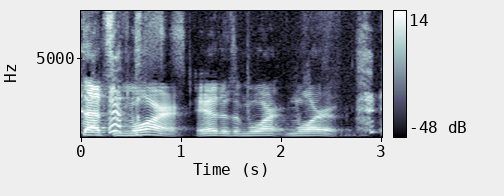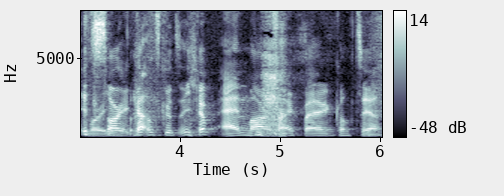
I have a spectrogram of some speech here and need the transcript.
that's more. Ja, that's more, more, more Sorry, ganz kurz. Ich habe einmal mal bei einem Konzert,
